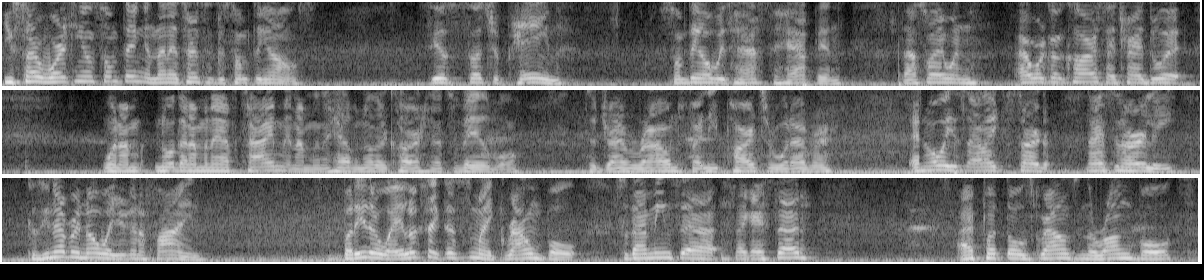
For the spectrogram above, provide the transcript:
you start working on something and then it turns into something else. See, it's such a pain. Something always has to happen. That's why when I work on cars, I try to do it when I know that I'm gonna have time and I'm gonna have another car that's available to drive around if I need parts or whatever. And always, I like to start nice and early because you never know what you're gonna find. But either way, it looks like this is my ground bolt. So that means that, like I said, I put those grounds in the wrong bolt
